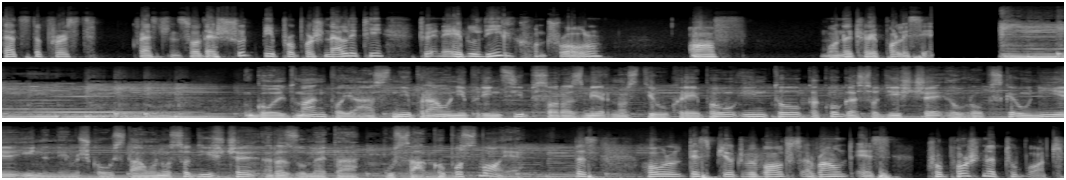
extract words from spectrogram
That's the first question. So there should be proportionality to enable legal control of monetary policy. Goldman pojasni pravni princip sorazmernosti ukrepov in to, kako ga sodišče Evropske unije in Nemško ustavno sodišče razumeta vsako po svoje. This whole dispute revolves around is proportionate to what?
